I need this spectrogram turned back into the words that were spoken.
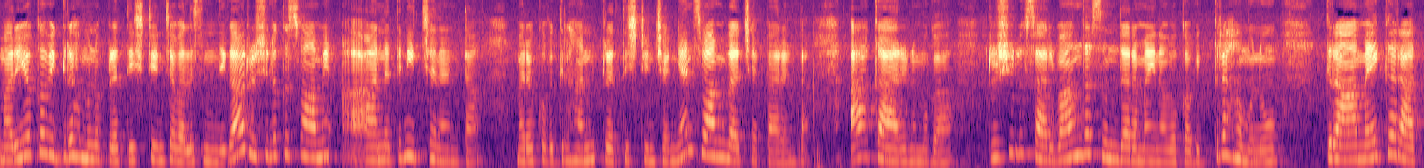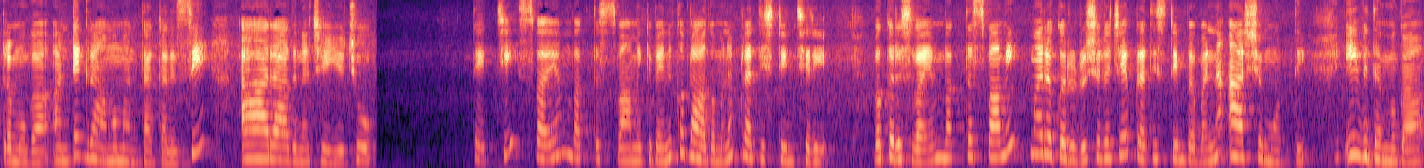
మరి ఒక విగ్రహమును ప్రతిష్ఠించవలసిందిగా ఋషులకు స్వామి ఆనతిని ఇచ్చానంట మరొక విగ్రహాన్ని ప్రతిష్ఠించండి అని స్వామివారు చెప్పారంట. ఆ కారణముగా ఋషులు సర్వాంగ సుందరమైన ఒక విగ్రహమును గ్రామైక రాత్రముగా అంటే గ్రామం అంతా కలిసి ఆరాధన చేయుచు. తెచ్చి స్వయం భక్త స్వామికి వెనుక భాగమున ప్రతిష్ఠించిరి. ఒకరు స్వయం భక్త స్వామి మరొకరు ఋషులచే ప్రతిష్ఠింపబడిన ఆర్షమూర్తి. ఈ విధముగా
